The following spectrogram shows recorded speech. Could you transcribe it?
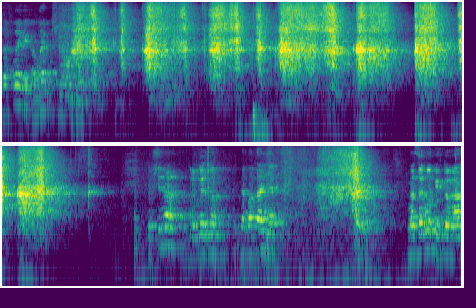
жахливі, але що робити. Товщина приблизно накладання на зерно півтора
